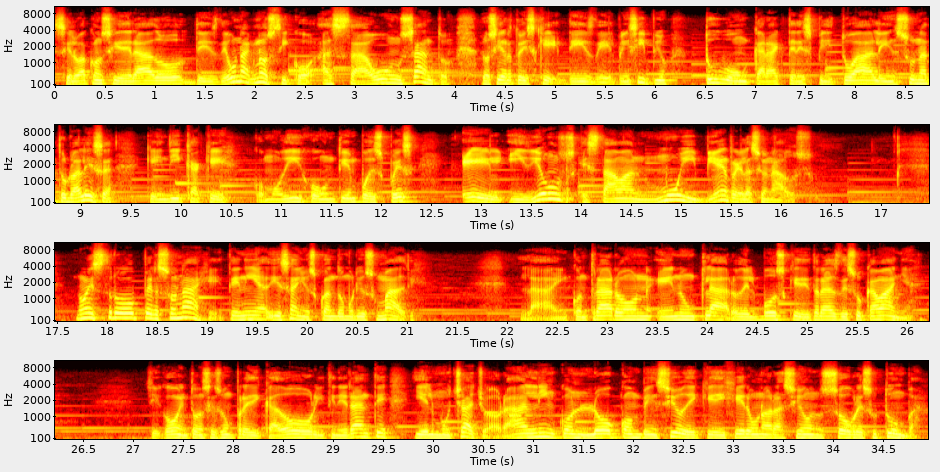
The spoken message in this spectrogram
se lo ha considerado desde un agnóstico hasta un santo. Lo cierto es que desde el principio tuvo un carácter espiritual en su naturaleza que indica que, como dijo un tiempo después, él y Dios estaban muy bien relacionados. Nuestro personaje tenía 10 años cuando murió su madre. La encontraron en un claro del bosque detrás de su cabaña Llegó entonces un predicador itinerante y el muchacho Abraham Lincoln lo convenció de que dijera una oración sobre su tumba.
